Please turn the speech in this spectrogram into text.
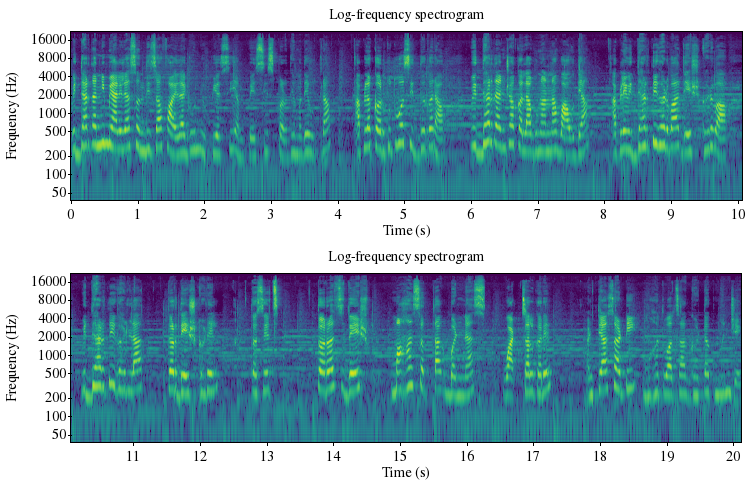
विद्यार्थ्यांनी मिळालेल्या संधीचा फायदा घेऊन युपीएससी एमपीएससी स्पर्धेमध्ये उतरा. आपलं कर्तृत्व सिद्ध करा. विद्यार्थ्यांच्या कलागुणांना वाव द्या. आपले विद्यार्थी घडवा देश घडवा. विद्यार्थी घडला तर देश घडेल. तसेच तरच देश महासत्ताक बनण्यास वाटचाल करेल. आणि त्यासाठी महत्त्वाचा घटक म्हणजे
